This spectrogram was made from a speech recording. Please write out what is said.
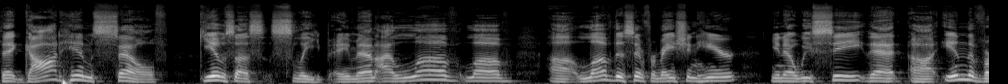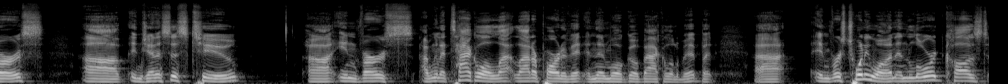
that God Himself gives us sleep. Amen. I love, love, uh, love this information here. You know, we see that uh, in the verse uh, in Genesis 2, uh, in verse, I'm going to tackle a latter part of it and then we'll go back a little bit. But uh, in verse 21, and the Lord caused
